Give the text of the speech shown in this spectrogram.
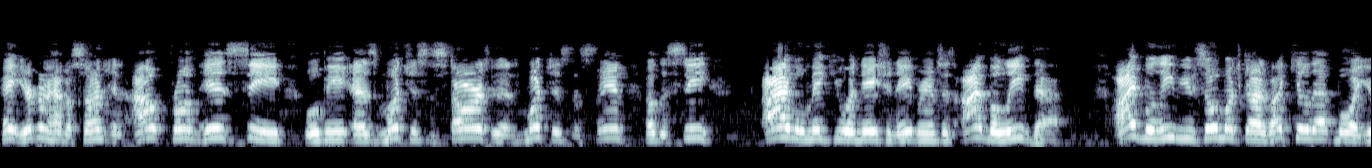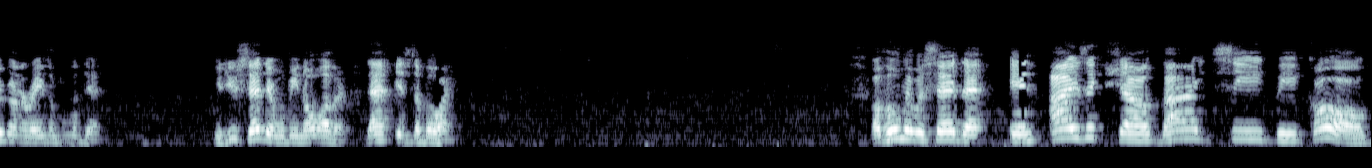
hey, you're going to have a son, and out from his seed will be as much as the stars and as much as the sand of the sea. I will make you a nation. Abraham says, I believe that. I believe you so much, God. If I kill that boy, you're going to raise him from the dead. If you said there will be no other, that is the boy. Of whom it was said that in Isaac shall thy seed be called,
